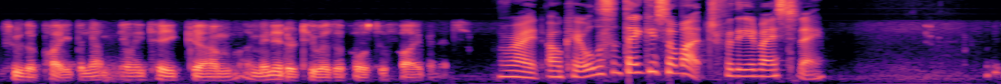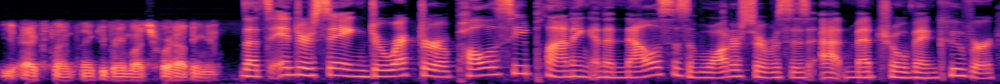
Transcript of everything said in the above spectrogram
through the pipe, and that may only take um, a minute or two as opposed to five minutes. Right. Okay. Well, listen. Thank you so much for the advice today. Excellent. Thank you very much for having me. That's Inder Singh, Director of Policy, Planning, and Analysis of Water Services at Metro Vancouver.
